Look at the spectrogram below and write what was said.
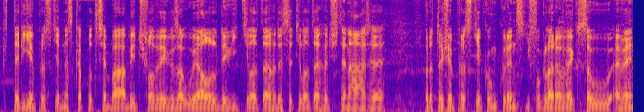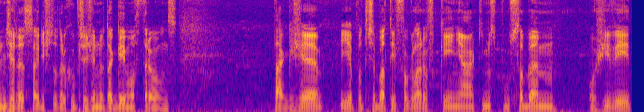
který je prostě dneska potřeba, aby člověk zaujal devítiletého, desetiletého čtenáře, protože prostě konkurencí Foglarovek jsou Avengers a když to trochu přeženu, tak Game of Thrones. Takže je potřeba ty Foglarovky nějakým způsobem oživit,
